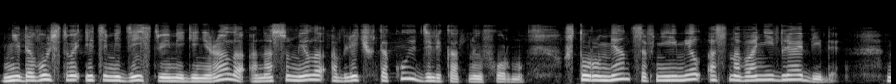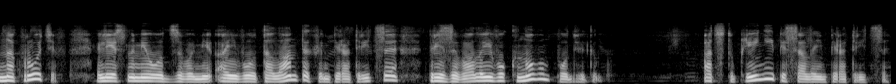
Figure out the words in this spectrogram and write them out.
недовольство этими действиями генерала она сумела облечь в такую деликатную форму, что Румянцев не имел оснований для обиды. Напротив, лестными отзывами о его талантах императрица призывала его к новым подвигам. Отступление, писала императрица,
